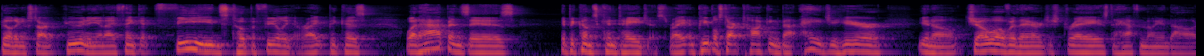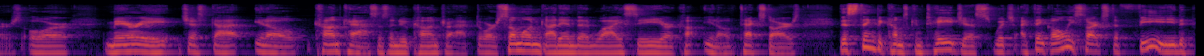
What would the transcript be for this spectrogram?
building a startup community, and I think it feeds topophilia, right? Because what happens is it becomes contagious, right? And people start talking about, hey, did you hear? you know, Joe over there just raised a half a million dollars, or Mary just got, you know, Comcast as a new contract, or someone got into YC or, you know, Techstars. This thing becomes contagious, which I think only starts to feed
